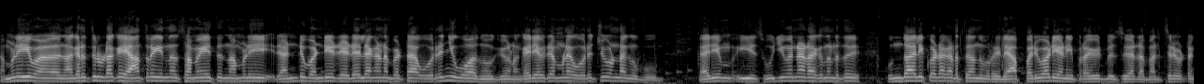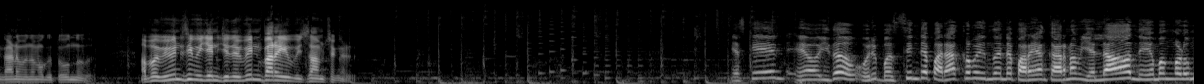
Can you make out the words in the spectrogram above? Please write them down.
നമ്മൾ ഈ നഗരത്തിലൂടെ നഗരത്തിലൂടെയൊക്കെ യാത്ര ചെയ്യുന്ന സമയത്ത് നമ്മൾ ഈ രണ്ട് വണ്ടിയുടെ ഇടയിലങ്ങനെ പെട്ട ഉരഞ്ഞു പോകാതെ നോക്കിക്കണം. കാര്യം അവർ നമ്മളെ ഉരച്ചുകൊണ്ട് അങ്ങ് പോകും കാര്യം ഈ സൂചിമന അടക്കുന്നിടത്ത് കുന്താലിക്കുഴ കടത്തുക എന്ന് പറയില്ല? ആ പരിപാടിയാണ് ഈ പ്രൈവറ്റ് ബസ്സുകാരുടെ മത്സരവട്ടം കാണുമ്പോൾ നമുക്ക് തോന്നുന്നത്. അപ്പോൾ വിവിൻ സി വിജയൻ ചെയ്തു വിവിൻ പറയൂ വിശദാംശങ്ങൾ. എസ് കെ ഇത് ഒരു ബസിന്റെ പരാക്രമം എന്ന് തന്നെ പറയാം. കാരണം എല്ലാ നിയമങ്ങളും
